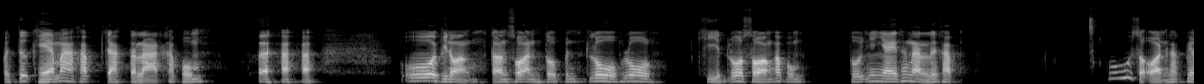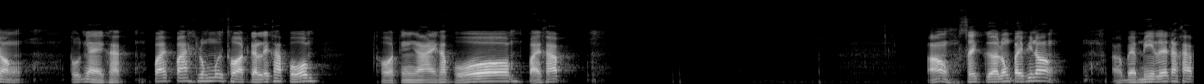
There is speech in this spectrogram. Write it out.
ไปตึกแหมาครับ จากตลาดครับผม โอ้ยพี่น้อง ตอนซ้อนตัวเป็นโลโลขีดโลสองครับผม ตัวใหญ่ๆทั้งนั้นเลยครับโอ้สะอ่อนครับพี่น้อง ตัวใหญ่ครับไปไปๆลงมือถอดกันเลยครับผม ถอดง่ายๆครับผมไปครับ เอาใส่เกลือลงไปพี่น้อง เอาแบบนี้เลยนะครับ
